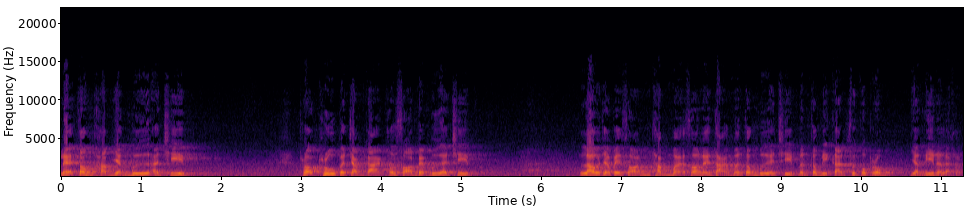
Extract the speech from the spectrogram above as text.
และต้องทำอย่างมืออาชีพ เพราะครูประจำการเขาสอนแบบมืออาชีพ เราจะไปสอนธรรมะสอนอะไรต่างมันต้องมืออาชีพ มันต้องมีการฝึกอบรมอย่างนี้นั่นแหละครับ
